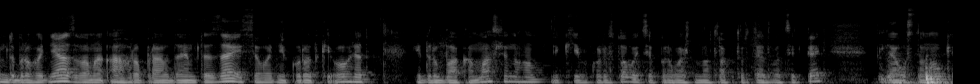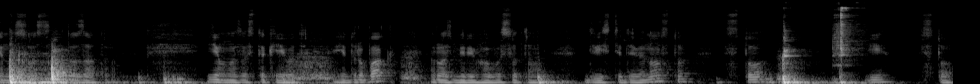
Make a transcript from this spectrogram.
Всім доброго дня! З вами Агроправда МТЗ і сьогодні короткий огляд гідробака масляного, який використовується переважно на трактор Т-25 для установки насоса дозатора. Є у нас ось такий от гідробак, розмір його висота 290, 100 і 100.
